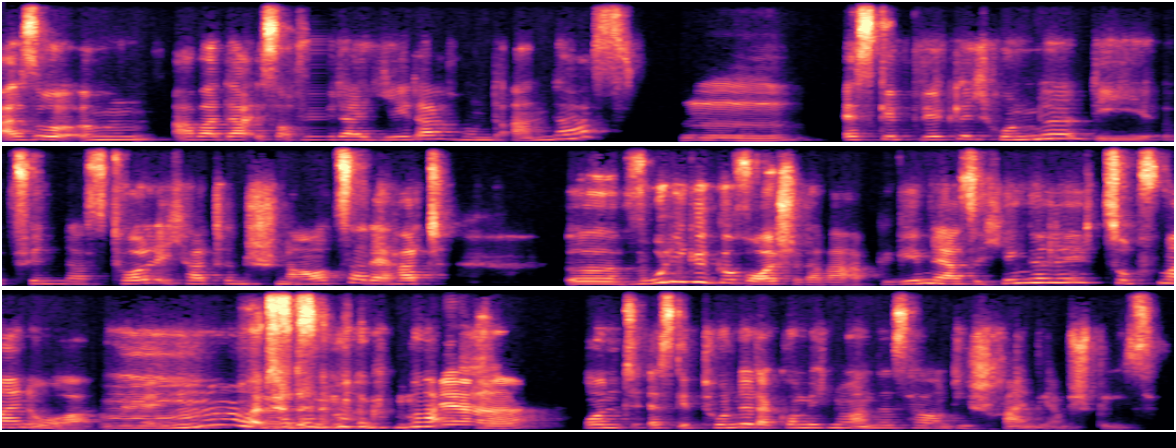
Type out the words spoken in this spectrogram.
Also, ähm, aber da ist auch wieder jeder Hund anders. Hm. Es gibt wirklich Hunde, die finden das toll. Ich hatte einen Schnauzer, der hat äh, wohlige Geräusche dabei abgegeben. Der hat sich hingelegt, zupft mein Ohr. Mhm, hat er dann immer gemacht. Ja. Und es gibt Hunde, da komme ich nur an das Haar und die schreien wie am Spieß.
